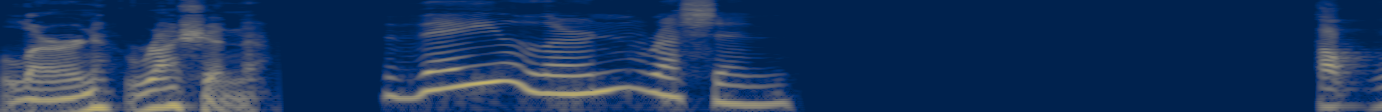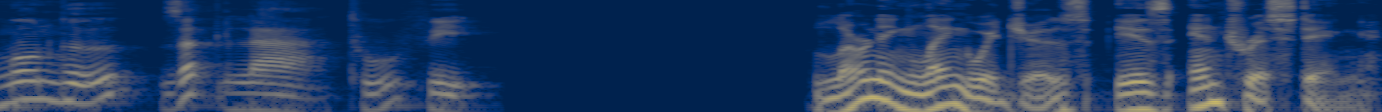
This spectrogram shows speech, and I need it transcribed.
learn Russian. They learn Russian. Học ngôn ngữ rất là thú vị. Learning languages is interesting.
